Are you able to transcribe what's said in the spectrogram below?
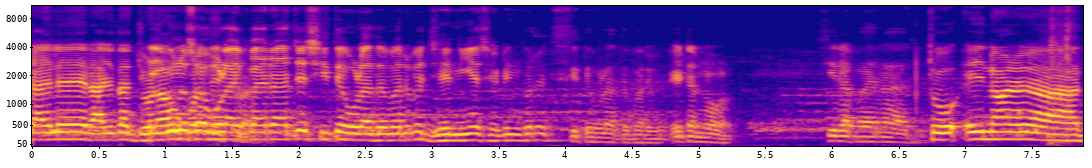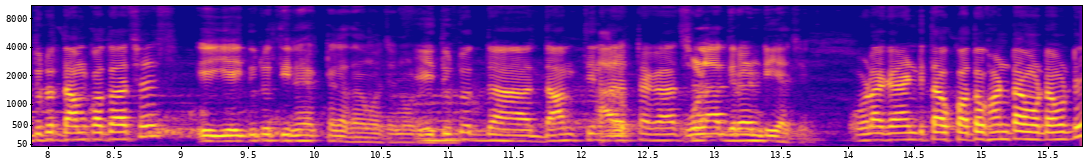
চাইলে রাজুদার জোড়া এগুলো সব ওড়াই পায়রা আছে শীতে ওড়াতে পারবে যে নিয়ে সেটিং করে শীতে ওড়াতে পারবে এটা নর সিরা পায়রা আছে। তো এই নর দুটোর দাম কত আছে? এই এই দুটো তিন হাজার টাকা দাম আছে নর এই দুটোর দাম তিন হাজার টাকা আছে। ওড়া গ্যারান্টি আছে। ওরা গ্যারান্টি তাও কত ঘণ্টা মোটামুটি?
